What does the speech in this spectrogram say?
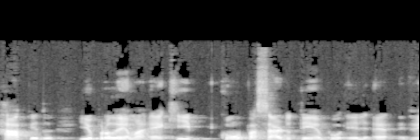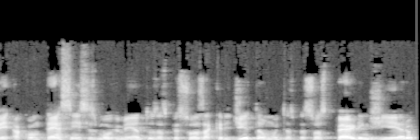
rápido. E o problema é que com o passar do tempo, ele, é, vem, acontecem esses movimentos, as pessoas acreditam, muitas pessoas perdem dinheiro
